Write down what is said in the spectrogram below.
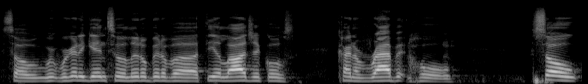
So, we're, we're going to get into a little bit of a theological kind of rabbit hole. So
